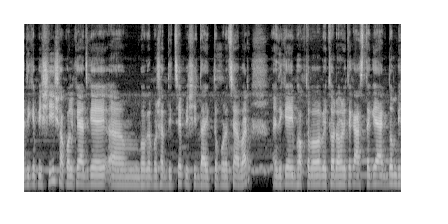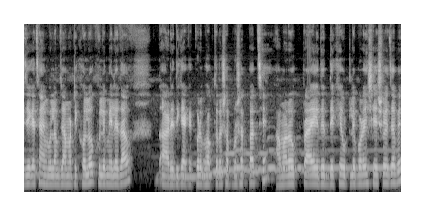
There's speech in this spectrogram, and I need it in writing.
এদিকে পিসি সকলকে আজকে ভোগের প্রসাদ দিচ্ছে, পিসির দায়িত্ব পড়েছে আবার। এদিকে এই ভক্ত বাবা বেতুয়া ডহরি থেকে আসতে গিয়ে একদম ভিজে গেছে। আমি বললাম, জামাটি খোলো, খুলে মেলে দাও। আর এদিকে এক এক করে ভক্তরা সব প্রসাদ পাচ্ছে। আমারও প্রায় এদের দেখে উঠলে পরেই শেষ হয়ে যাবে।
